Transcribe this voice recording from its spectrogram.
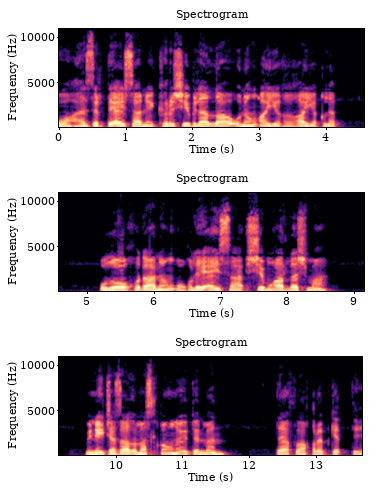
u hazrati aysoni ko'rishi bilanla uning oyig'iga yiqilib ulug' xudoning o'g'li ayso ishimga aralashma meni jazolamasligingni o'tinman deb vaqirab ketdi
